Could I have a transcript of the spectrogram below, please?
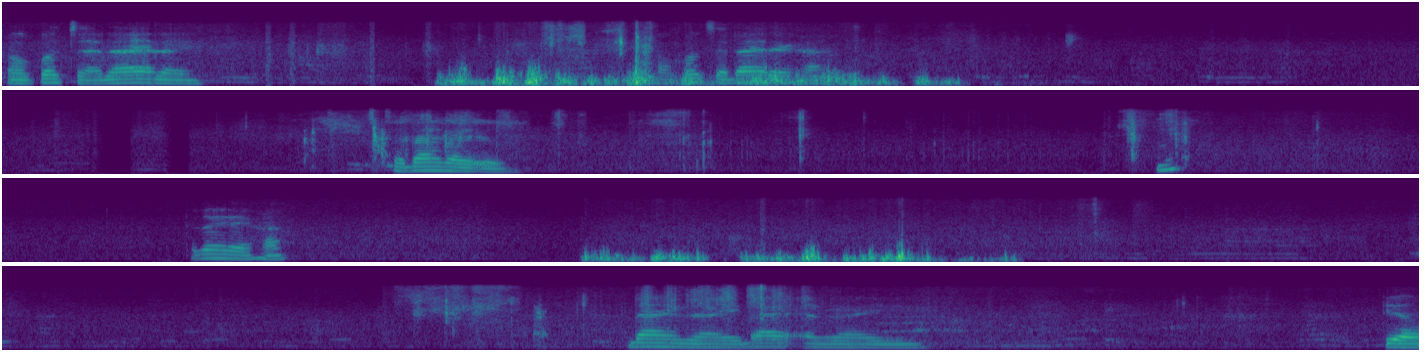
เราก็จะได้อะไร เราก็จะได้อะไรคะ จะได้อะไรเอ่ยจะได้อะไรคะได้อะไรได้อะไร เดี๋ยว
